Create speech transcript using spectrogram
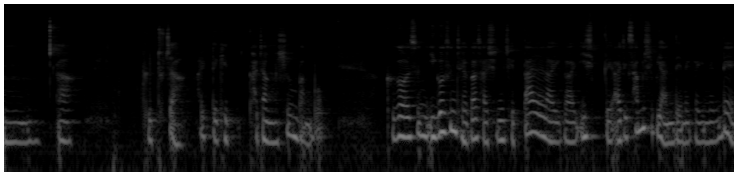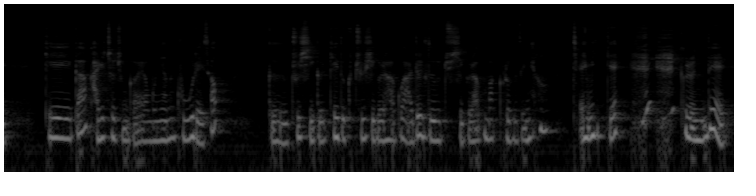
음, 아, 그 투자할 때 가장 쉬운 방법. 그것은 이것은 제가 사실은 제 딸 나이가 20대 아직 30이 안 된 애가 있는데 걔가 가르쳐 준 거예요. 뭐냐면 구글에서 그 주식을 걔도 그 주식을 하고 아들도 주식을 하고 막 그러거든요. 재밌게. 그런데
